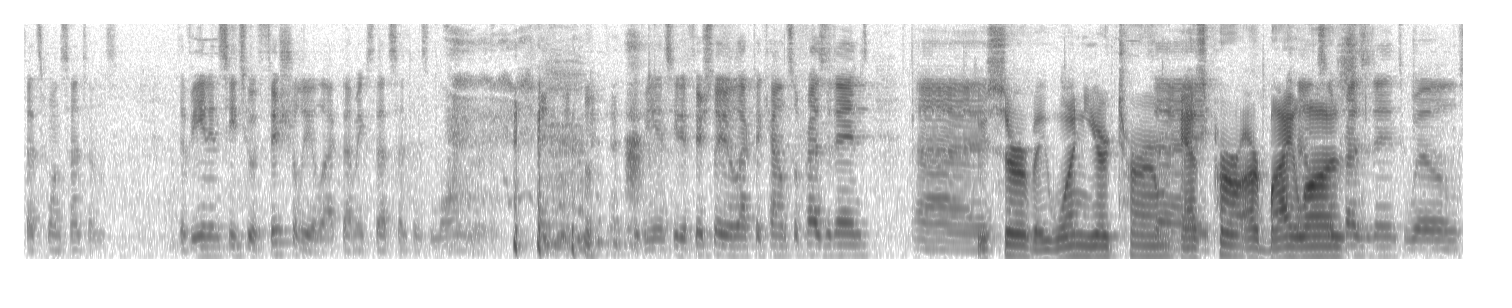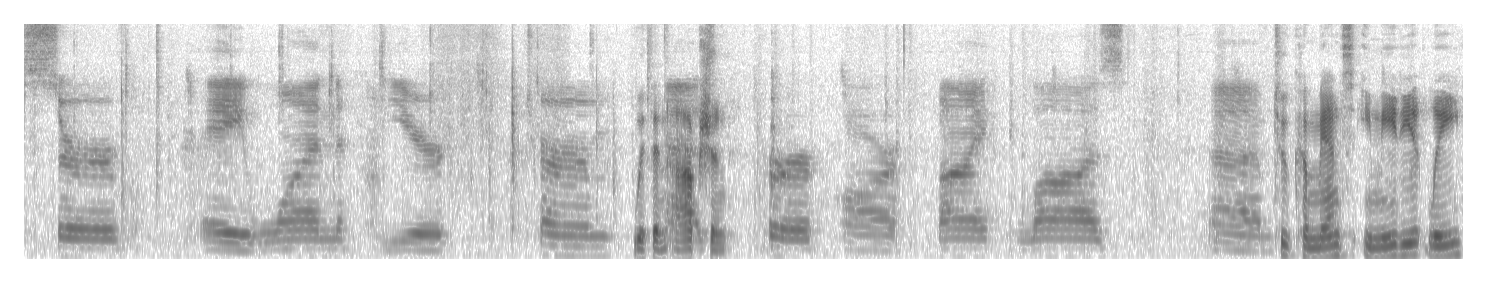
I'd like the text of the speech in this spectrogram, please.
that's one sentence. The VNC to officially elect, that makes that sentence longer. The VNC to officially elect a council president, uh. To serve a one-year term as per our bylaws. Council president will serve a one-year term With an as option, per our bylaws. Um, to commence immediately,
